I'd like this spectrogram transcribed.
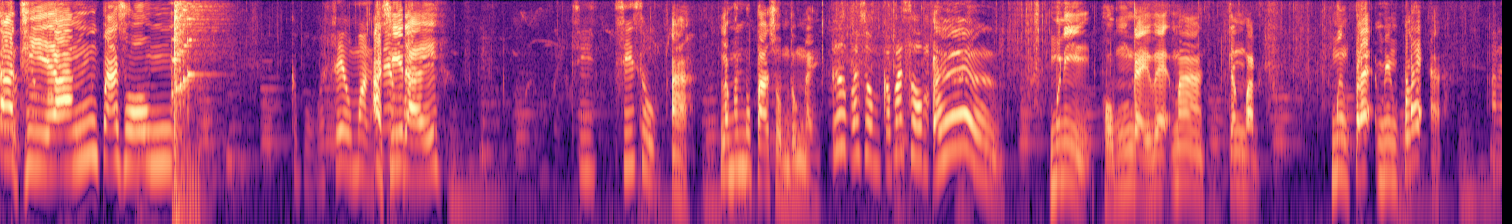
ดาเถียงปลาสมก็บอกว่าเซลมอนอะสีใดสีสีสุกอะแล้วมันบ่ปลาสมตรงไหน เออผสมกับผสมเออมื่อนี้ผมได้แวะมาจังหวัดเมืองแปะเมืองแปะอะอะไร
